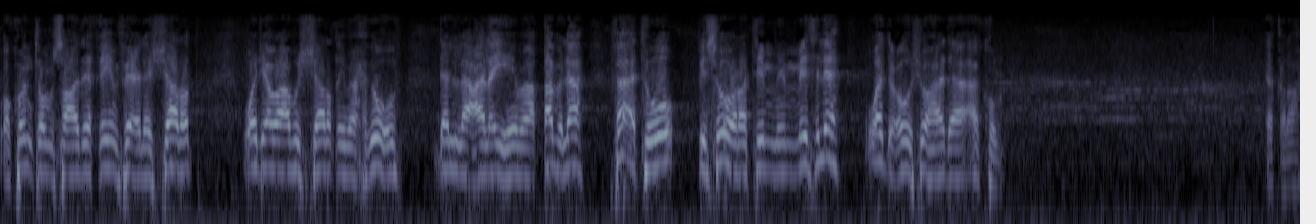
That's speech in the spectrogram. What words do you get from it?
وكنتم صادقين فعل الشرط وجواب الشرط محذوف دل عليه ما قبله فأتوا بسورة من مثله وادعوا شهداءكم. اقرأ.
